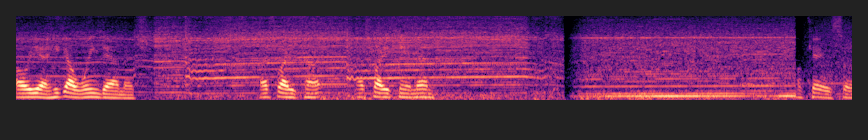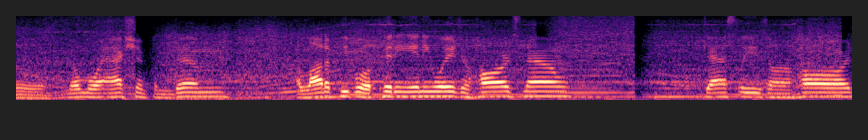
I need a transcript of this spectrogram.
Oh yeah, he got wing damage. That's why he that's why he came in. Okay, so no more action from them. A lot of people are pitting anyway to hards now. Gasly's on hard.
